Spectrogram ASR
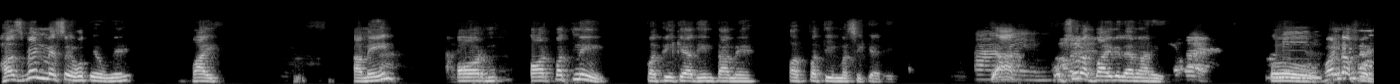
हस्बैंड में से होते हुए वाइफ आमीन। और और पत्नी पति के अधीनता में और पति मसीह के अधीन। क्या खूबसूरत बाइबल है हमारी। ओ वंडरफुल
